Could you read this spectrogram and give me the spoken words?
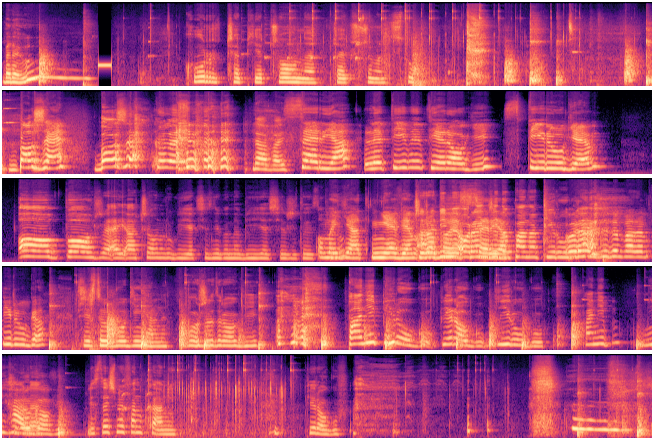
Badau. Kurcze pieczone. Czekaj, przytrzymam stóp. Boże, Boże! Kolejny. Dawaj. seria, lepimy pierogi z pirugiem. O Boże, ej, a czy on lubi, jak się z niego nabija się, że to jest Oh my god. Nie wiem, Czy ale to robimy jest orędzie seria. do pana Piruga? Orędzie do pana Piruga. Przecież to by było genialne. Boże drogi. Panie Pirugu, Pierogu, Pirugu. Panie Michale. Jesteśmy fankami. Pierogów.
